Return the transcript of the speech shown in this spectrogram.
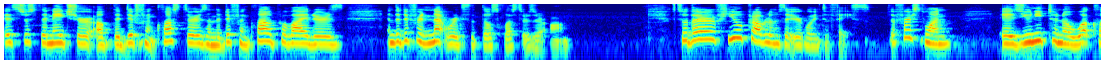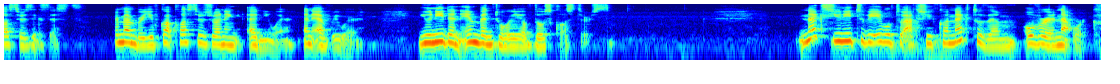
It's just the nature of the different clusters and the different cloud providers and the different networks that those clusters are on. So there are a few problems that you're going to face. The first one is you need to know what clusters exist. Remember, you've got clusters running anywhere and everywhere. You need an inventory of those clusters. Next, you need to be able to actually connect to them over a network.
